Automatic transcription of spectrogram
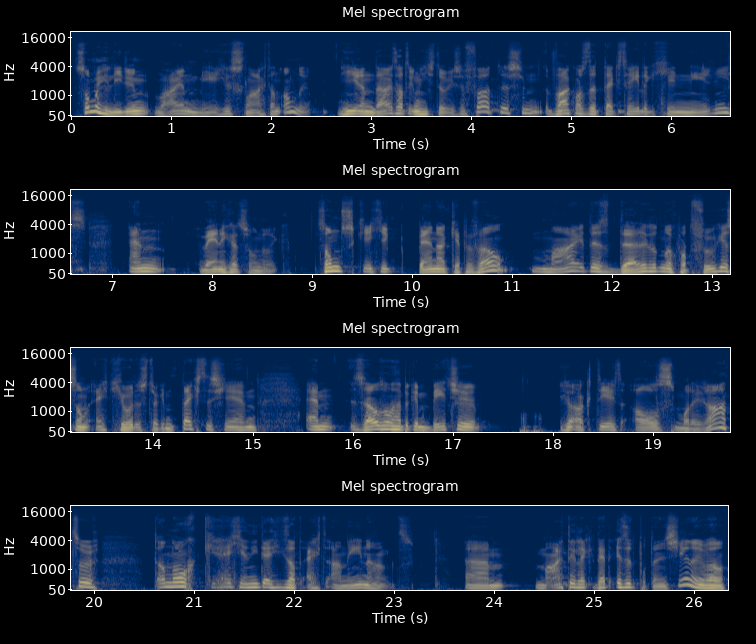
sommige liederen waren meer geslaagd dan andere. Hier en daar zat er een historische fout tussen, vaak was de tekst redelijk generisch en weinig uitzonderlijk. Soms kreeg ik bijna kippenvel, maar het is duidelijk dat het nog wat vroeg is om echt grote stukken tekst te schrijven. En zelfs al heb ik een beetje geacteerd als moderator, dan nog krijg je niet echt iets dat echt aaneenhangt. Um, maar tegelijkertijd is het potentieel er wel.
